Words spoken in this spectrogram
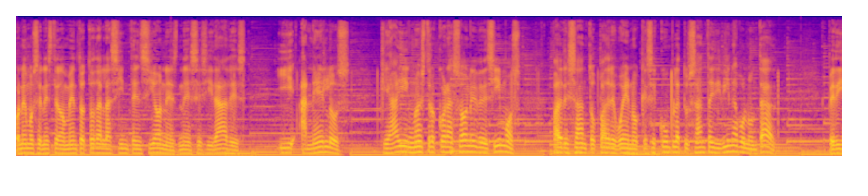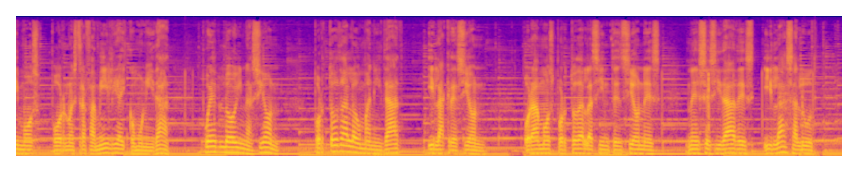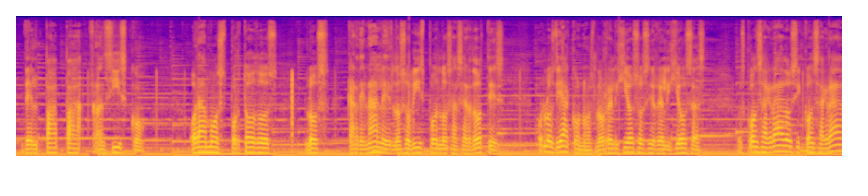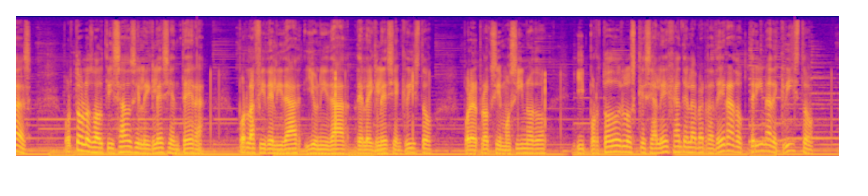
Ponemos en este momento todas las intenciones, necesidades y anhelos que hay en nuestro corazón y decimos, Padre Santo, Padre bueno, que se cumpla tu santa y divina voluntad. Pedimos por nuestra familia y comunidad, pueblo y nación, por toda la humanidad y la creación. Oramos por todas las intenciones, necesidades y la salud del Papa Francisco. Oramos por todos los cardenales, los obispos, los sacerdotes, por los diáconos, los religiosos y religiosas, los consagrados y consagradas, por todos los bautizados y la iglesia entera, por la fidelidad y unidad de la iglesia en Cristo, por el próximo sínodo y por todos los que se alejan de la verdadera doctrina de Cristo.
